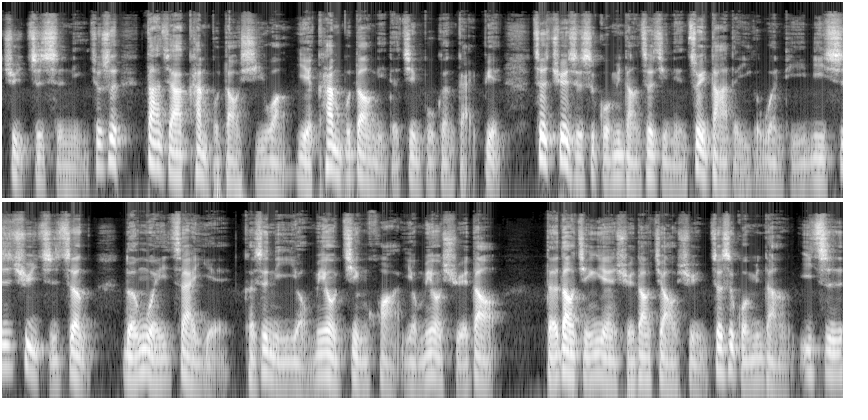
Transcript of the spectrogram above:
去支持你，就是大家看不到希望，也看不到你的进步跟改变。这确实是国民党这几年最大的一个问题。你失去执政，沦为在野，可是你有没有进化？有没有学到、得到经验、学到教训？这是国民党一直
